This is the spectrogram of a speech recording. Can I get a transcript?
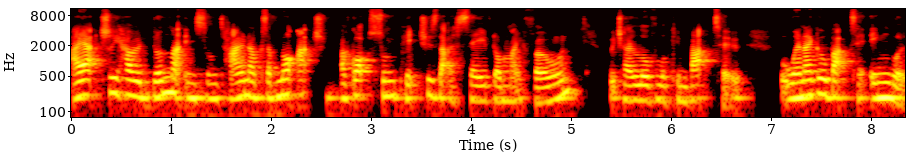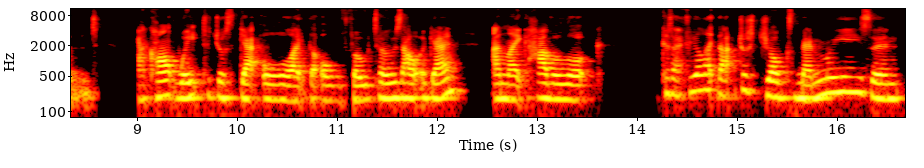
I actually haven't done that in some time now because i've not actually i've got some pictures that are saved on my phone which i love looking back to. But when i go back to england i can't wait to just get all like the old photos out again and like have a look because i feel like that just jogs memories and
